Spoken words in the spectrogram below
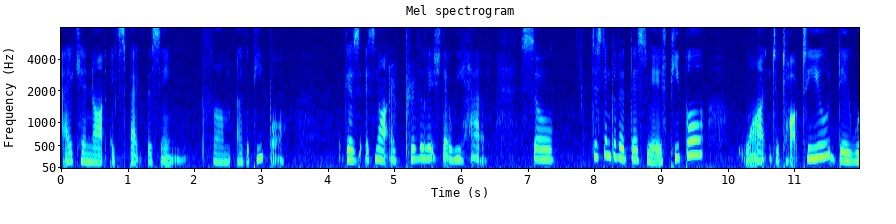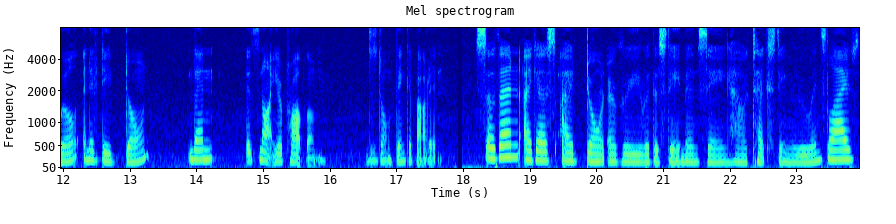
I cannot expect the same from other people because it's not a privilege that we have. So just think of it this way if people want to talk to you, they will, and if they don't, then it's not your problem. Just don't think about it. So then I guess I don't agree with the statement saying how texting ruins lives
